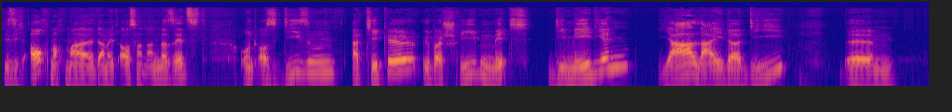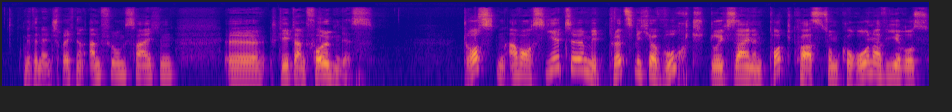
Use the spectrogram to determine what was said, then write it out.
die sich auch nochmal damit auseinandersetzt. Und aus diesem Artikel überschrieben mit Die Medien, ja, leider die, ähm, mit den entsprechenden Anführungszeichen, äh, steht dann folgendes. Drosten avancierte mit plötzlicher Wucht durch seinen Podcast zum Coronavirus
